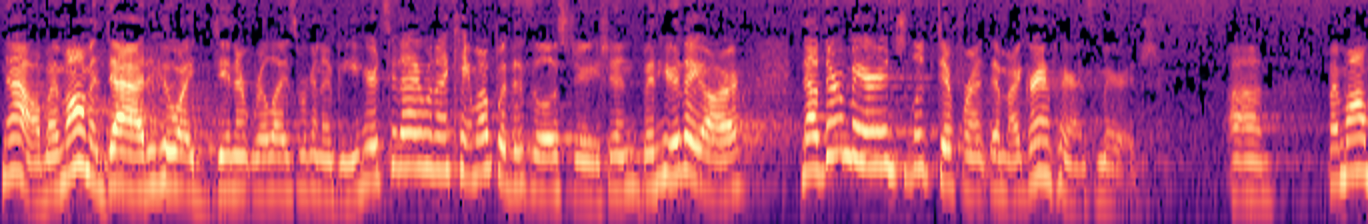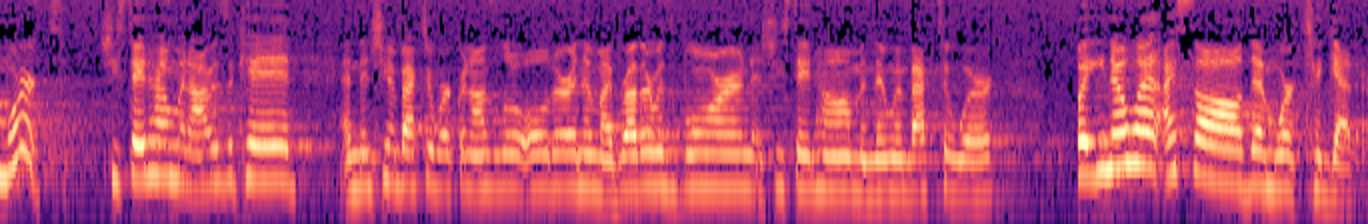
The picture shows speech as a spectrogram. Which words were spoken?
Now, my mom and dad, who I didn't realize were going to be here today when I came up with this illustration, but here they are. Now, their marriage looked different than my grandparents' marriage. Um, my mom worked. She stayed home when I was a kid, and then she went back to work when I was a little older, and then my brother was born, and she stayed home and then went back to work. But you know what? I saw them work together.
